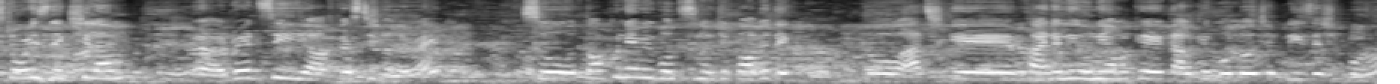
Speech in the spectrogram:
স্টোরিজ দেখছিলাম রেড সি ফেস্টিভ্যালে রাইট সো তখনই আমি বলছিলাম যে কবে দেখব। তো আজকে ফাইনালি উনি আমাকে কালকে বলল যে প্লিজ এসে পড়ো।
